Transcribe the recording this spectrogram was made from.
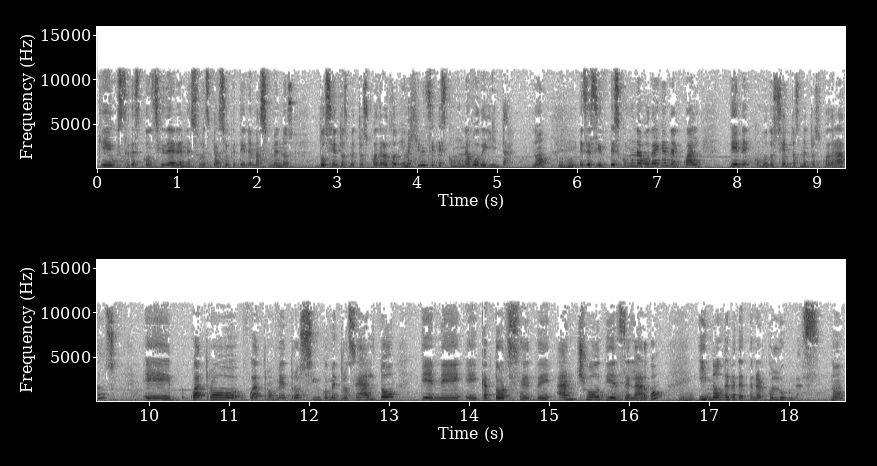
que ustedes consideren, es un espacio que tiene más o menos 200 metros cuadrados. Imagínense que es como una bodeguita, ¿no? Uh -huh. Es decir, es como una bodega en el cual tiene como 200 metros cuadrados, eh, 4, 4 metros, 5 metros de alto, tiene eh, 14 de ancho, 10 de largo uh -huh. y no debe de tener columnas, ¿no?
